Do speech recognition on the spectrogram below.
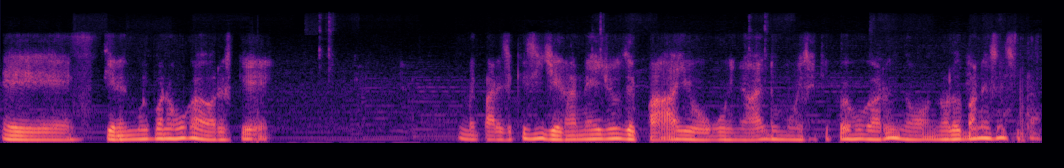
Eh, tienes muy buenos jugadores que me parece que si llegan ellos, Depay o Wijnaldum o ese tipo de jugadores, no, no los va a necesitar.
